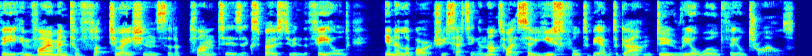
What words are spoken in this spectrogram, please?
the environmental fluctuations that a plant is exposed to in the field in a laboratory setting. And that's why it's so useful to be able to go out and do real world field trials.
